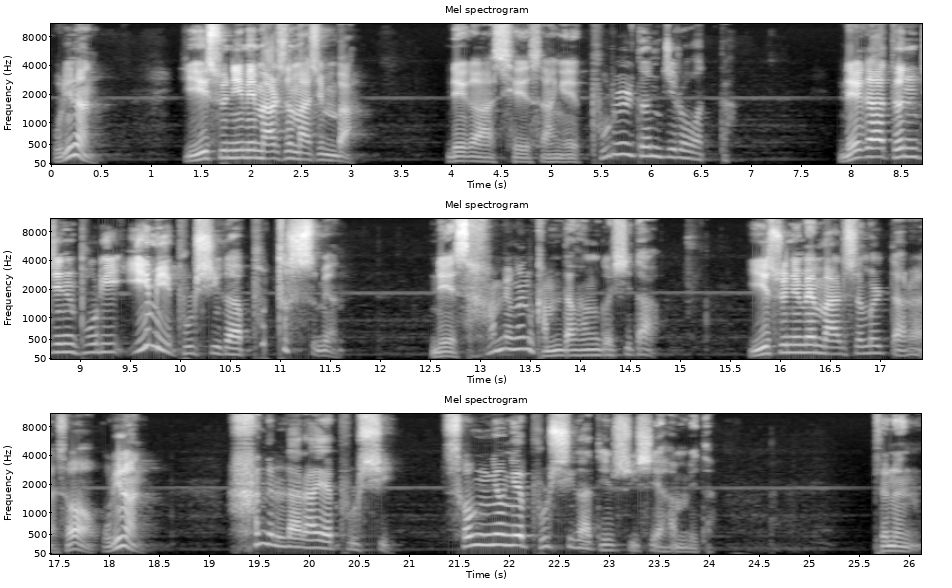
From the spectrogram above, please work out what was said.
우리는 예수님이 말씀하신 바, 내가 세상에 불을 던지러 왔다. 내가 던진 불이 이미 불씨가 붙었으면 내 사명은 감당한 것이다. 예수님의 말씀을 따라서 우리는 하늘나라의 불씨, 성령의 불씨가 될 수 있어야 합니다. 저는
